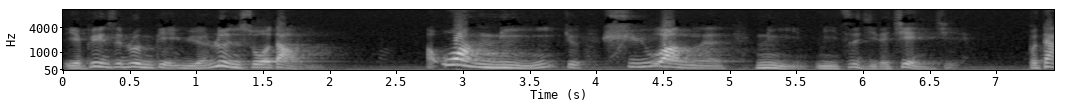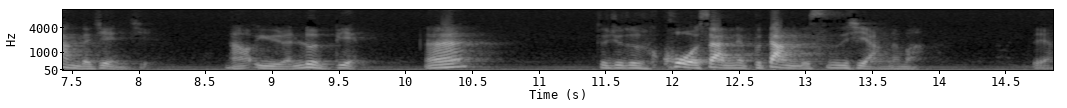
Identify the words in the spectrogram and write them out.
也便是论辩，与人论说道理啊。望你就虚妄呢，你你自己的见解，不当的见解，然后与人论辩，嗯，这就是扩散那不当的思想了嘛。这样，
